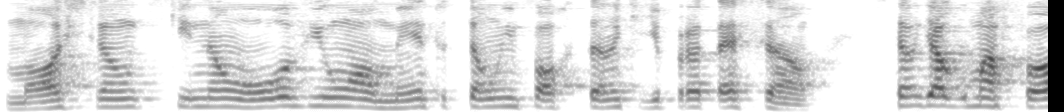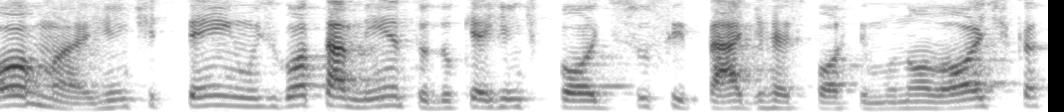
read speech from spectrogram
mostram que não houve um aumento tão importante de proteção. Então, de alguma forma, a gente tem um esgotamento do que a gente pode suscitar de resposta imunológica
